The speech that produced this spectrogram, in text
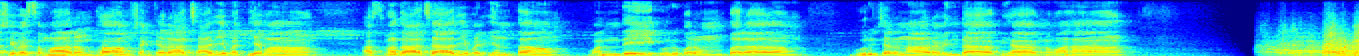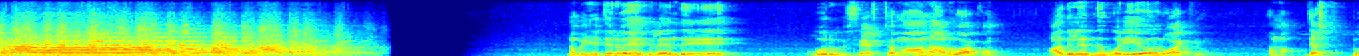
सदाशिवसमारम्भां शङ्कराचार्यमध्यमाम् अस्मदाचार्यपर्यन्तां वन्दे गुरुपरम्परां गुरुचरणारविन्दाभ्यां नमः நம்ம எதிர்வேதத்திலேருந்து ஒரு சிரேஷ்டமான அணுவாக்கம் அதிலேருந்து ஒரே ஒரு வாக்கியம் ஆமாம் ஜஸ்ட் டூ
